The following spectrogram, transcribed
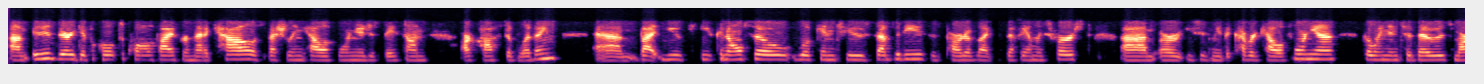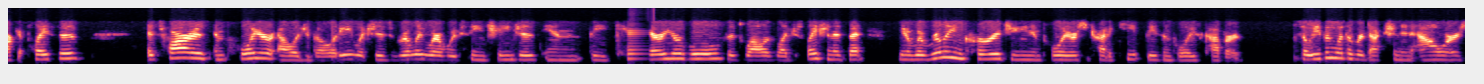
Um, it is very difficult to qualify for Medi-Cal, especially in California, just based on our cost of living. Um, but you you can also look into subsidies as part of like the Families First, um, or excuse me, the Covered California, going into those marketplaces. As far as employer eligibility, which is really where we've seen changes in the carrier rules as well as legislation, is that you know we're really encouraging employers to try to keep these employees covered. So even with a reduction in hours,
